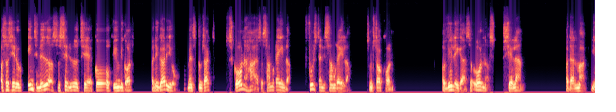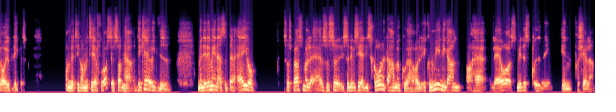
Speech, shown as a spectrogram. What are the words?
Og så siger du, indtil videre, så ser det ud til at gå rimelig godt. Og det gør det jo. Men som sagt, Skåne har altså samme regler, fuldstændig samme regler som Stockholm. Og vi ligger altså under Sjælland og Danmark i øjeblikket. Om det kommer til at fortsætte sådan her, det kan jeg jo ikke vide. Men det, det mener altså, der er jo, så spørgsmålet er, altså, så, så det vil sige, at i Skåne, der har man kunnet have holdt økonomien i gang og have lavere smittespredning end på Sjælland.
